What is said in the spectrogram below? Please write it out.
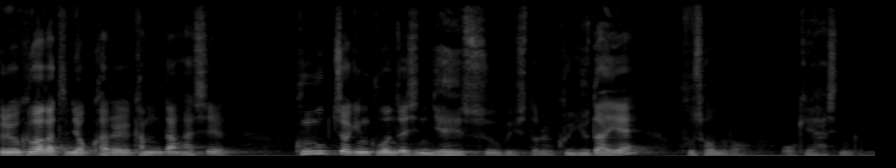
그리고 그와 같은 역할을 감당하실 궁극적인 구원자신 예수 그리스도를 그 유다의 후손으로 오게 하시는 겁니다.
